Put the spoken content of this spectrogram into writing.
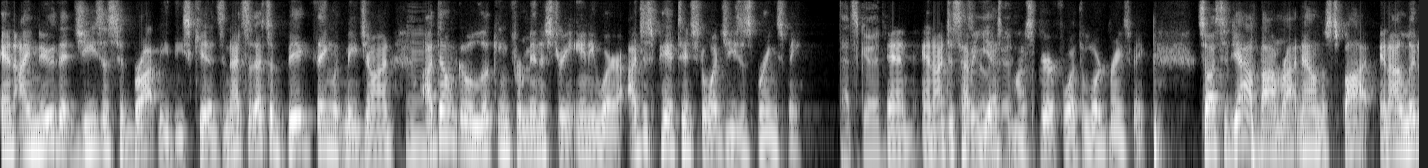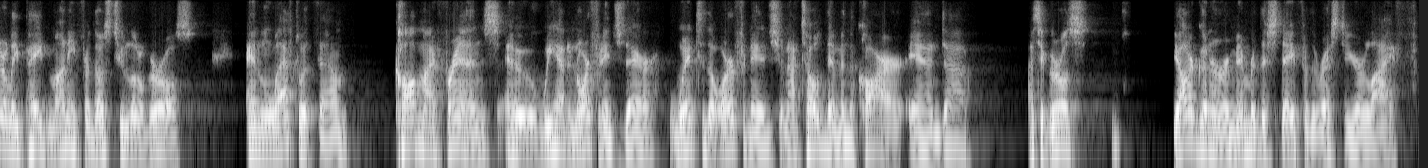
And I knew that Jesus had brought me these kids. And that's that's a big thing with me, John. Mm, I don't go looking for ministry anywhere. I just pay attention to what Jesus brings me. that's good. And and I just have That's a really yes good. in my spirit for what the Lord brings me. So I said, Yeah, I'll buy them right now on the spot. And I literally paid money for those two little girls and left with them. Called my friends who we had an orphanage there, went to the orphanage, and I told them in the car, and uh, I said, Girls, y'all are going to remember this day for the rest of your life.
